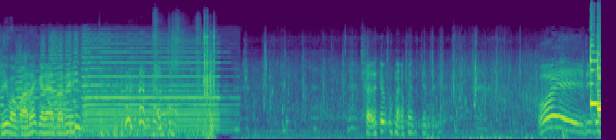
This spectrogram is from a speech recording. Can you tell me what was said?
พี่บอกป่าได้กันแล้วตอนนี้ใช่ได้ปุ่นไหนไม่ติดโอ้ยดีดี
